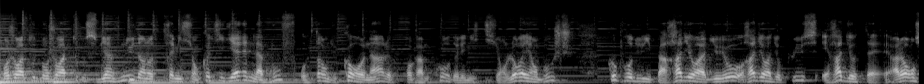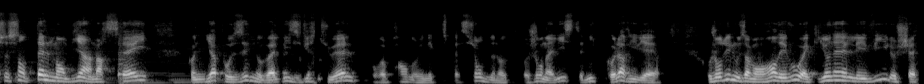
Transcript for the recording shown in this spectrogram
Bonjour à toutes, bonjour à tous. Bienvenue dans notre émission quotidienne La bouffe au temps du Corona, le programme court de l'émission L'oreille en bouche, coproduit par Radio Radio, Radio Radio Plus et Radio Terre. Alors on se sent tellement bien à Marseille qu'on y a posé nos valises virtuelles, pour reprendre une expression de notre journaliste Nicolas Rivière. Aujourd'hui, nous avons rendez-vous avec Lionel Lévy, le chef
